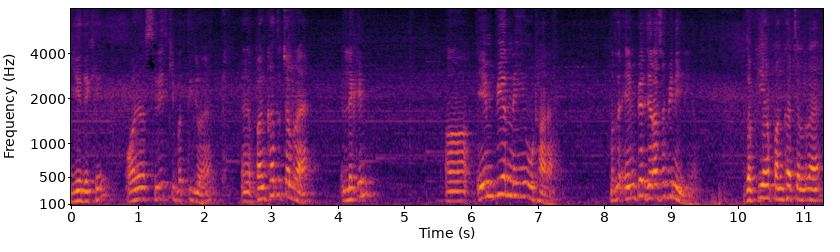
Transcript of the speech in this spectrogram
ये देखिए और यहाँ सीरीज़ की बत्ती जो है पंखा तो चल रहा है लेकिन एम्पियर नहीं उठा रहा है। मतलब एम्पियर जरा सा भी नहीं दिया। जबकि यहाँ पंखा चल रहा है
